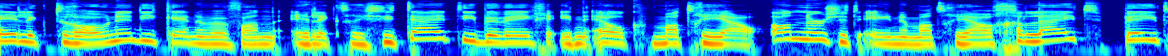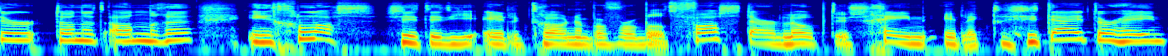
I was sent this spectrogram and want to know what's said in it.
Elektronen, die kennen we van elektriciteit, die bewegen in elk materiaal anders. Het ene materiaal glijdt beter dan het andere. In glas zitten die elektronen bijvoorbeeld vast. Daar loopt dus geen elektriciteit doorheen.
